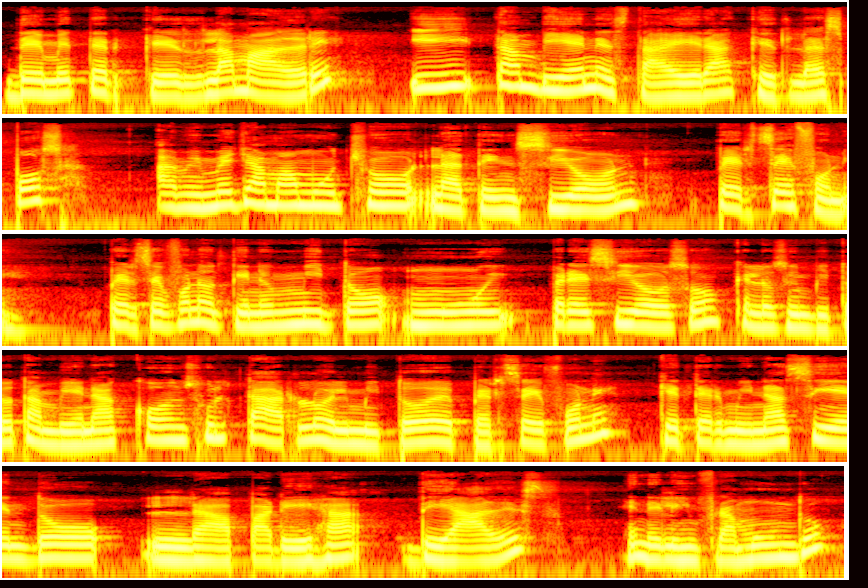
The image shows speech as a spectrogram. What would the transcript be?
Demeter, que es la madre, y también está Hera, que es la esposa. A mí me llama mucho la atención Perséfone, Perséfone tiene un mito muy precioso que los invito también a consultarlo, el mito de Perséfone, que termina siendo la pareja de Hades en el inframundo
